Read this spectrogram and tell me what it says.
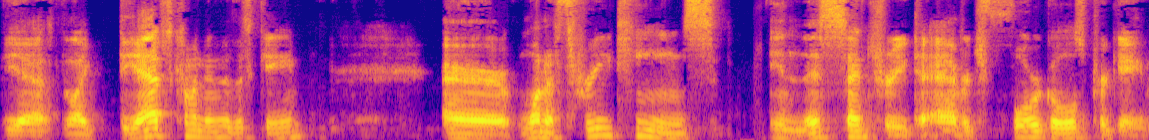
yeah, like the Avs coming into this game are one of three teams in this century to average four goals per game.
